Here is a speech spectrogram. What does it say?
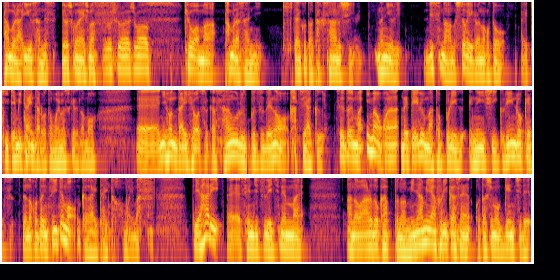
田村優さんです。よろしくお願いします。よろしくお願いします。今日はまあ、田村さんに聞きたいことはたくさんあるし、はい、何よりリスナーの人がいろんなことを聞いてみたいんだろうと思いますけれども、えー、日本代表、それからサンウルブズでの活躍、それと今、今行われている、まあ、トップリーグ NEC グリーンロケッツでのことについても伺いたいと思います。で、やはり、えー、先日で1年前、あのワールドカップの南アフリカ戦、私も現地で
